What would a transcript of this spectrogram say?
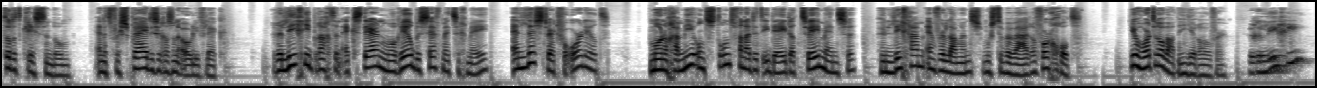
tot het christendom en het verspreidde zich als een olievlek. Religie bracht een extern moreel besef met zich mee en lust werd veroordeeld. Monogamie ontstond vanuit het idee dat twee mensen hun lichaam en verlangens moesten bewaren voor God. Je hoort Rowanne hierover. Religie,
